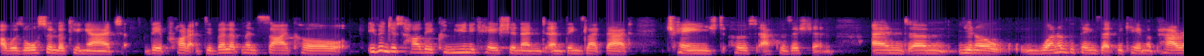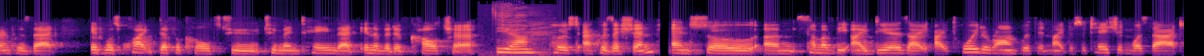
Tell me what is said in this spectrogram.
I was also looking at their product development cycle, even just how their communication and, and things like that changed post acquisition. And, um, you know, one of the things that became apparent was that it was quite difficult to to maintain that innovative culture yeah. post acquisition and so um, some of the ideas I, I toyed around with in my dissertation was that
